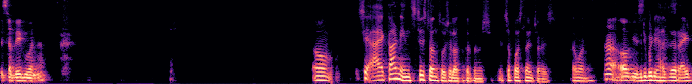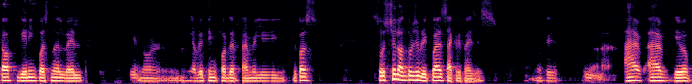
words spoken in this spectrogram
it's a big one huh? Um, see, I can't insist on social entrepreneurship. It's a personal choice. Come on. ah, obviously Everybody has the right of gaining personal wealth, Yeah. you know, everything for their family because social entrepreneurship requires sacrifices. Okay. Mm, I have I have gave up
